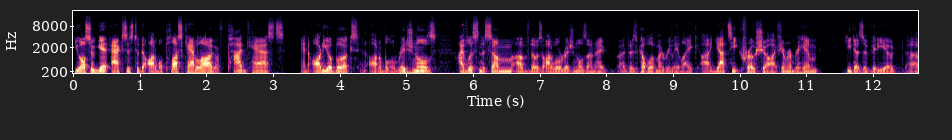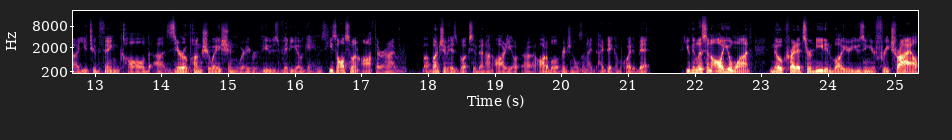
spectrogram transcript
You also get access to the Audible Plus catalog of podcasts and audiobooks and Audible originals. I've listened to some of those Audible originals, and I, uh, there's a couple of them I really like. Uh, Yahtzee Croshaw, if you remember him, he does a video uh, YouTube thing called uh, Zero Punctuation, where he reviews video games. He's also an author, and I've a bunch of his books have been on audio uh, Audible originals, and I, I dig them quite a bit. You can listen all you want. No credits are needed while you're using your free trial.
